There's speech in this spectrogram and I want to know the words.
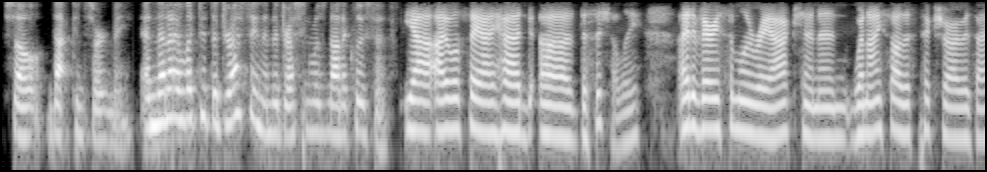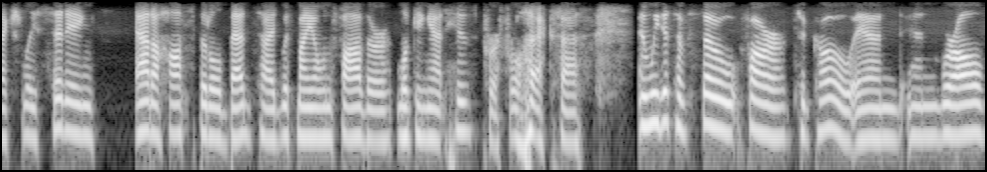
so that concerned me. And then I looked at the dressing, and the dressing was non occlusive. Yeah, I will say I had uh, this is Shelley. I had a very similar reaction, and when I saw this picture, I was actually sitting at a hospital bedside with my own father, looking at his peripheral access and we just have so far to go and and we're all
